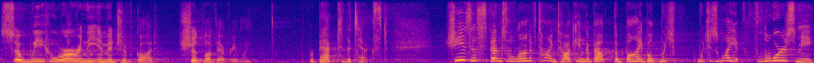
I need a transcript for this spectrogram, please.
so we who are in the image of God should love everyone. We're back to the text. Jesus spends a lot of time talking about the Bible, which, which is why it floors me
